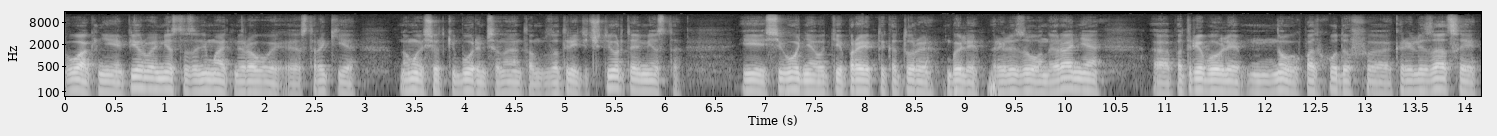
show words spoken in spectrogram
УАК не первое место занимает в мировой э, строке, но мы все-таки боремся, наверное, там за третье-четвертое место. И сегодня вот те проекты, которые были реализованы ранее, э, потребовали новых подходов э, к реализации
